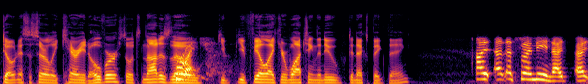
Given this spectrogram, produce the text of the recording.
don't necessarily carry it over, so it's not as though Right. you, you feel like you're watching the new the next big thing. I, I that's what I mean. I, I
